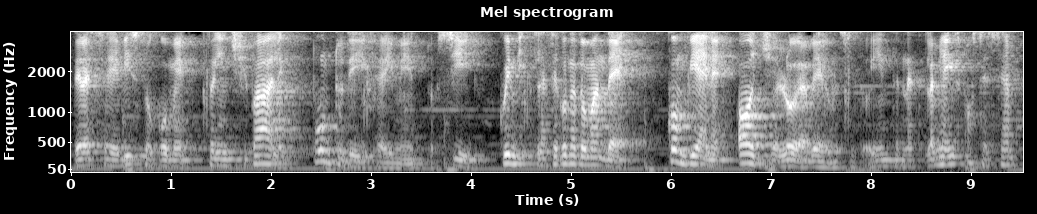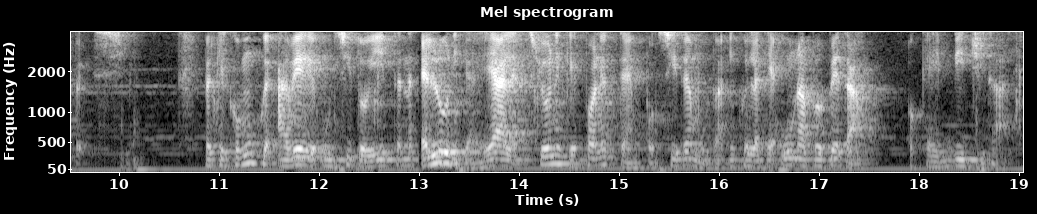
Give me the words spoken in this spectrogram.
deve essere visto come principale punto di riferimento. Sì, quindi la seconda domanda è conviene oggi allora avere un sito internet? La mia risposta è sempre sì, perché comunque avere un sito internet è l'unica reale azione che poi nel tempo si tramuta in quella che è una proprietà ok, digitale.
